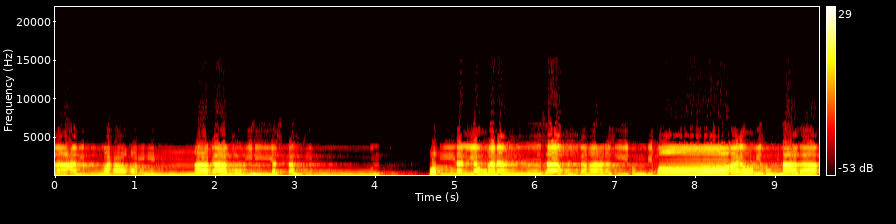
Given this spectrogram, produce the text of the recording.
ما عملوا وحاق بهم ما كانوا به يستهزئون. وقيل اليوم ننساكم كما نسيتم لقاء يومكم هذا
